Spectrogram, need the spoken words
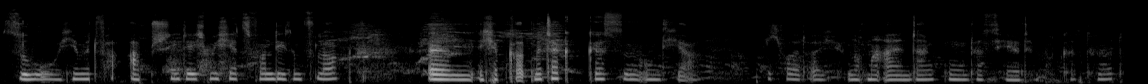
So, hiermit verabschiede ich mich jetzt von diesem Vlog. Ähm, ich habe gerade Mittag gegessen und ja, ich wollte euch nochmal allen danken, dass ihr den Podcast hört,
